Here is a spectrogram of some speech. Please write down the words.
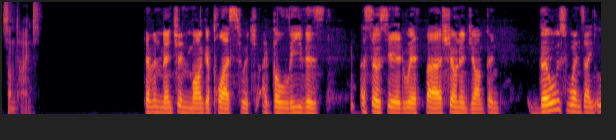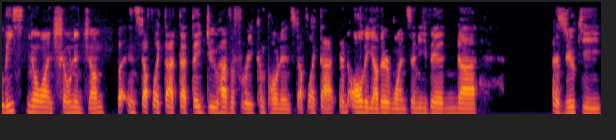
sometimes. Kevin mentioned Manga Plus, which I believe is associated with uh, Shonen Jump, and those ones I least know on Shonen Jump but, and stuff like that that they do have a free component and stuff like that, and all the other ones, and even uh, Azuki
